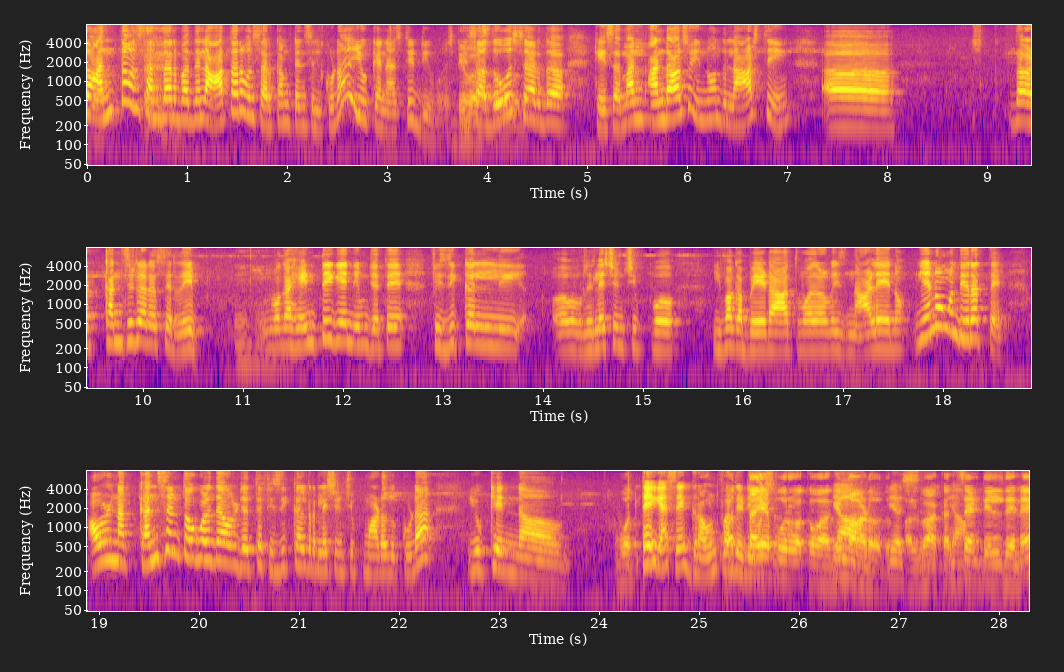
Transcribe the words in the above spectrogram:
ಸೊ ಅಂತ ಒಂದು ಸಂದರ್ಭದಲ್ಲಿ ಆ ತರ ಒಂದು ಸರ್ಕಮ್ಟೆನ್ಸ್ ಇಲ್ಲಿ ಕೂಡ you can ask the divorce those are the case and also ಇನ್ನೊಂದು last thing the consider as a rape ಇವಾಗ ಹೆಂಡತಿಗೆ ನಿಮ್ಮ ಜೊತೆ ಫಿಸಿಕಲ್ಲಿ ರಿಲೇಶನ್ಶಿಪ್ ಇವಾಗ ಬೇಡ ಅಥವಾ ಅದರ್ವೈಸ್ ನಾಳೆನೋ ಏನೋ ಒಂದು ಇರುತ್ತೆ. ಅವಳನ್ನ ಕನ್ಸೆಂಟ್ ತೊಗೊಳ್ದೆ ಅವಳ ಜೊತೆ ಫಿಸಿಕಲ್ ರಿಲೇಶನ್ಶಿಪ್ ಮಾಡೋದು ಕೂಡ you can a ground for the ಪೂರ್ವಕವಾಗಿ ಮಾಡೋದು ಅಲ್ವಾ? ಕನ್ಸೆಂಟ್ ಇಲ್ದೇನೆ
